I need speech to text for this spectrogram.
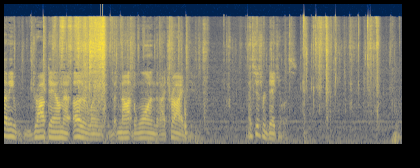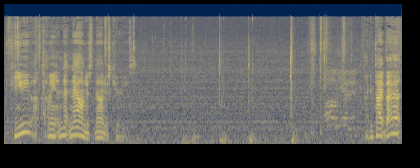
Let me drop down that other link, but not the one that I tried to? That's just ridiculous. Can you? I mean, now I'm just now I'm just curious. I can type that.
